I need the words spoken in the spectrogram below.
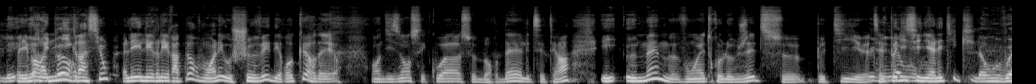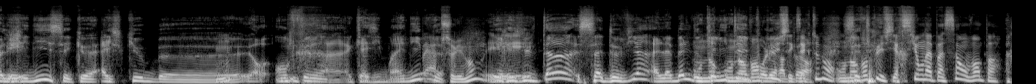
Les- il va les y avoir une migration. Les, les, les rappeurs vont aller au chevet des rockers d'ailleurs, en disant c'est quoi ce bordel, etc. Et eux-mêmes vont être l'objet de ce petit, Oui, cette petite signalétique. Là, on voit le Et- génie, c'est que Ice Cube euh, en fait un, quasiment un hymne. Absolument. Et, résultat, ça devient un label de on en, qualité on en vend pour les plus, rappeurs. exactement. On en vend plus. C'est-à-dire, si on n'a pas ça, on vend pas.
